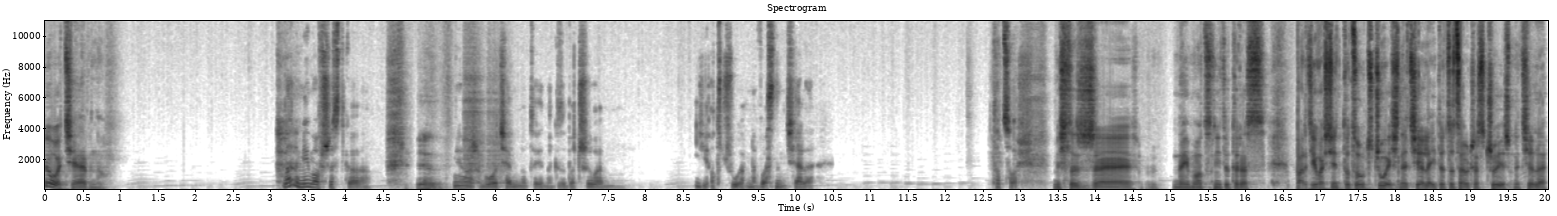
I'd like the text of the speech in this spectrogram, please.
Było ciemno. No ale mimo wszystko, Nie. mimo że było ciemno, to jednak zobaczyłem i odczułem na własnym ciele to coś. Myślę, że najmocniej to teraz bardziej właśnie to, co czułeś na ciele i to, co cały czas czujesz na ciele,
